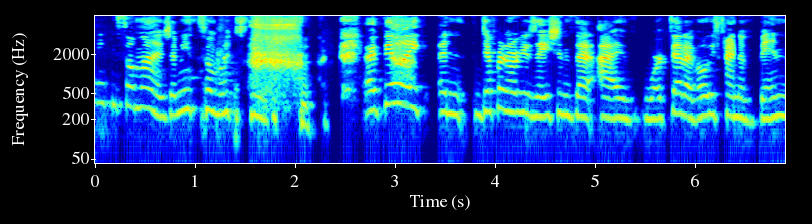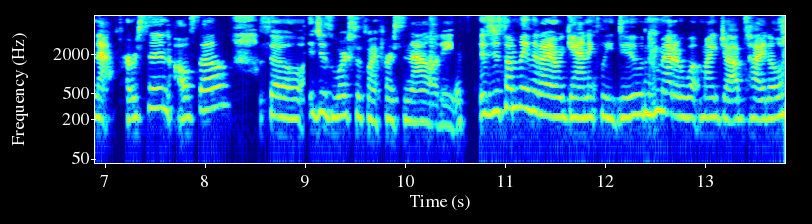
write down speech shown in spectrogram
Thank you so much. I mean so much. I feel like in different organizations that I've worked at, I've always kind of been that person also. So it just works with my personality. It's just something that I organically do no matter what my job title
